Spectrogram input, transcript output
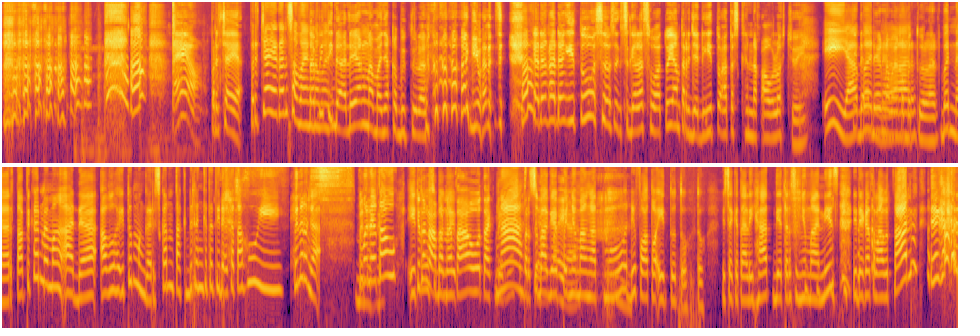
percaya? Percaya. Kan sama yang tapi namanya? tidak ada yang namanya kebetulan. Gimana sih? Kadang-kadang itu se- segala sesuatu yang terjadi itu atas kehendak Allah cuy. Iya Tidak ada yang namanya benar. kebetulan. Benar, tapi kan memang ada Allah itu menggariskan takdir yang kita tidak ketahui. Benar nggak? Bener Mana tahu itu kita nggak pernah tahu takdirnya Nah, seperti sebagai apa ya. penyemangatmu di foto itu tuh, tuh bisa kita lihat dia tersenyum manis di dekat lautan, ya kan?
